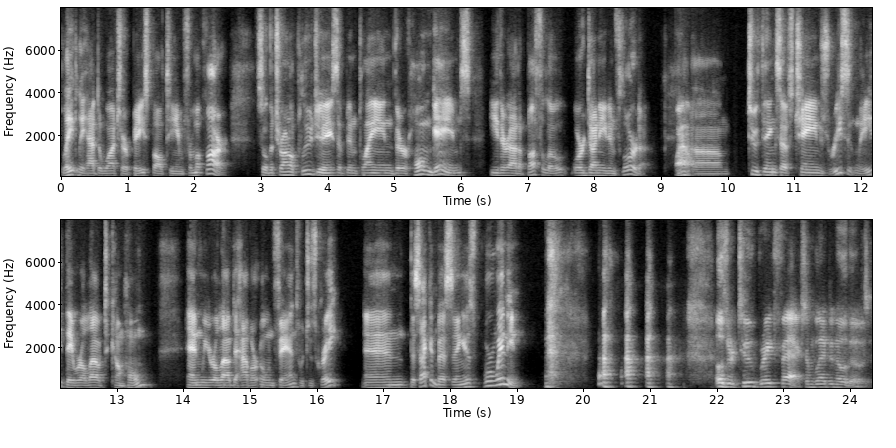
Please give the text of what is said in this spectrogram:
lately had to watch our baseball team from afar. So the Toronto Blue Jays have been playing their home games either out of Buffalo or Dunedin, Florida. Wow. Um, two things have changed recently. They were allowed to come home, and we are allowed to have our own fans, which is great. And the second best thing is we're winning. those are two great facts. I'm glad to know those.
